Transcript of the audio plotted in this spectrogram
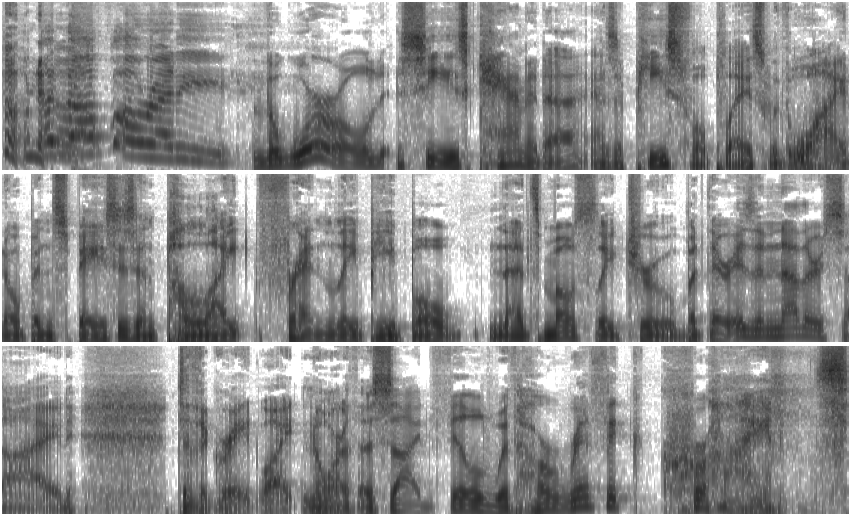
oh, enough already. The world sees Canada as a peaceful place with wide open spaces and polite, friendly people. That's mostly true, but there is another side to the Great White North, a side filled with horrific crimes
